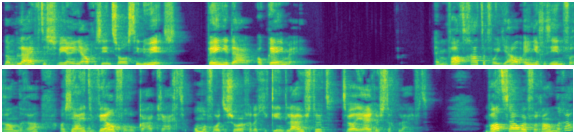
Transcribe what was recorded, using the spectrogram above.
dan blijft de sfeer in jouw gezin zoals die nu is. Ben je daar oké mee? En wat gaat er voor jou en je gezin veranderen als jij het wel voor elkaar krijgt om ervoor te zorgen dat je kind luistert terwijl jij rustig blijft? Wat zou er veranderen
